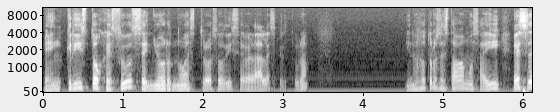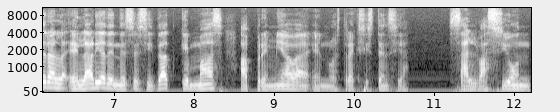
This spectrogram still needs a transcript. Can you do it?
En Cristo Jesús, Señor nuestro. Eso dice, ¿verdad? La escritura. Y nosotros estábamos ahí. Ese era el área de necesidad que más apremiaba en nuestra existencia. Salvación,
